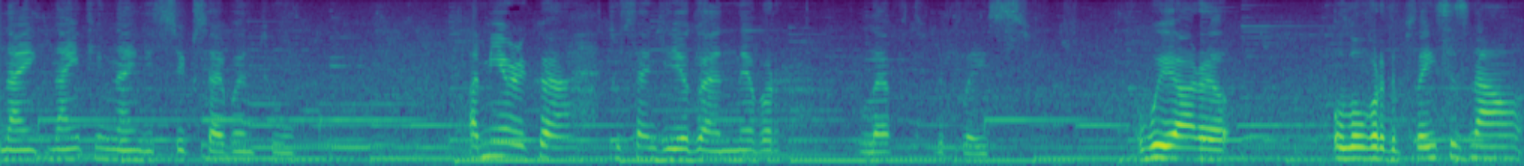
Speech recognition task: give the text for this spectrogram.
1996, I went to America, to San Diego, and never left the place. We are uh, all over the places now,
